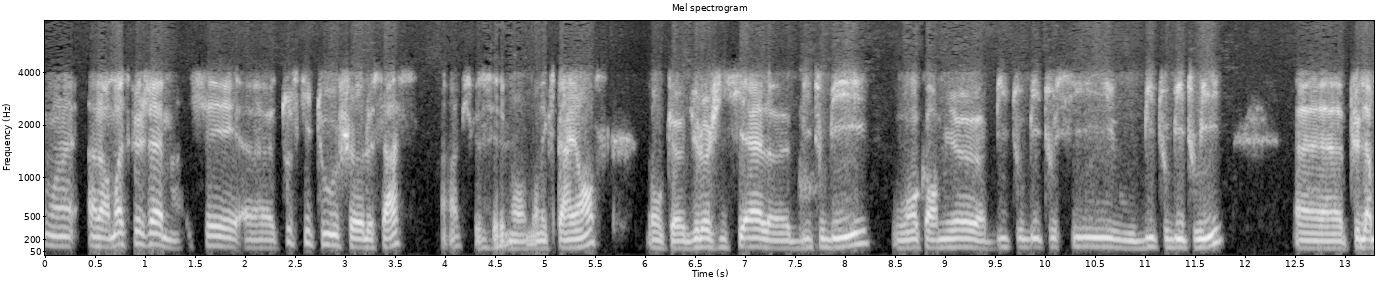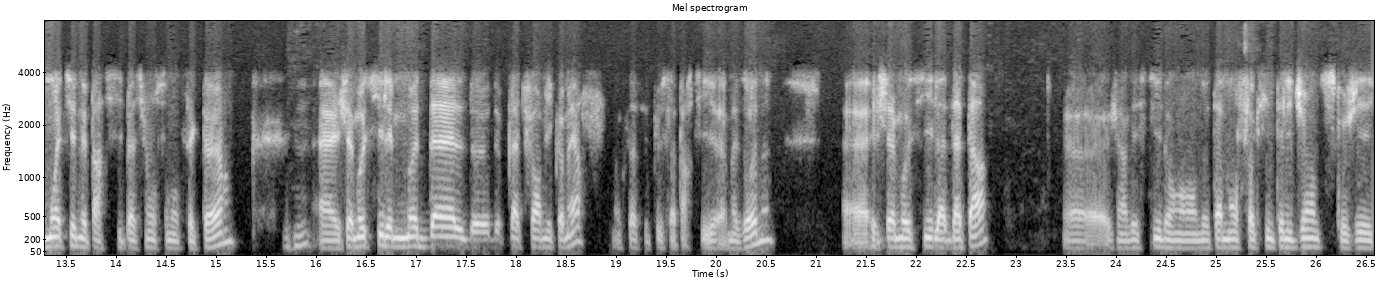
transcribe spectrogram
Ouais. Alors moi, ce que j'aime, c'est euh, tout ce qui touche le SaaS, hein, puisque c'est mon, mon expérience. Donc du logiciel B2B ou encore mieux B2B2C ou B2B2E. plus de la moitié de mes participations sont dans ce secteur. Mhm. Euh, j'aime aussi les modèles de, de plateforme e-commerce. Donc ça, c'est plus la partie Amazon. Euh, j'aime aussi la data. Euh, j'ai investi dans notamment Fox Intelligence que j'ai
